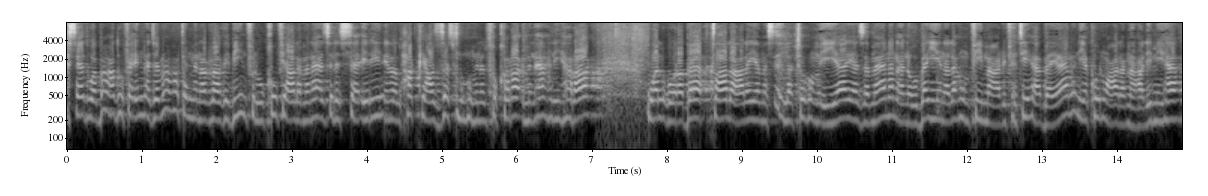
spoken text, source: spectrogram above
said وبعد فإن جماعة من الراغبين في الوقوف على منازل السائرين إلى الحق عز اسمه من الفقراء من أهل هراء والغرباء طال علي مسألتهم إياي زمانا أن أبين لهم في معرفتها بيانا يكون على معالمها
